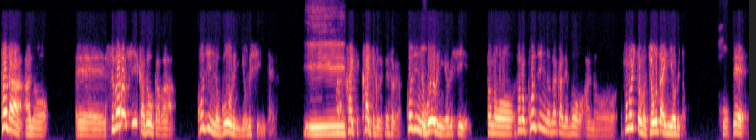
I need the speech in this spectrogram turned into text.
ただ、あの、えー素晴らしいかどうかは、個人のゴールによるし、みたいええな。書いて、書いてくるんですね、それは。個人のゴールによるし、その、その個人の中でも、あの、その人の状態によると。ほで、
